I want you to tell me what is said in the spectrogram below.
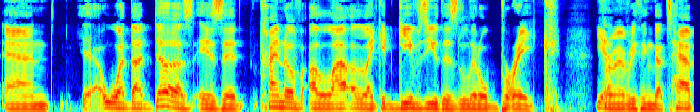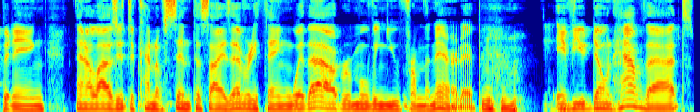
And yeah, what that does is it kind of allow like it gives you this little break Yeah. from everything that's happening and allows you to kind of synthesize everything without removing you from the narrative. If you don't have that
